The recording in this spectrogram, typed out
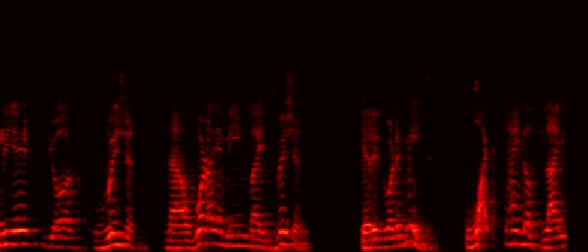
create your vision. Now, what I mean by vision, here is what it means. What kind of life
